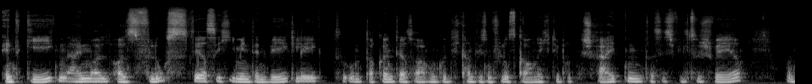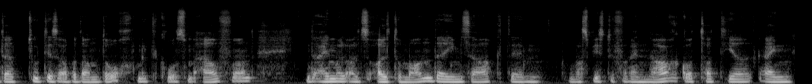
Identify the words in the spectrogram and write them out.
entgegen. Einmal als Fluss, der sich ihm in den Weg legt und da könnte er sagen, gut, ich kann diesen Fluss gar nicht überschreiten, das ist viel zu schwer. Und er tut es aber dann doch mit großem Aufwand. Und einmal als alter Mann, der ihm sagt, ähm, was bist du für ein Narr? Gott hat dir ein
